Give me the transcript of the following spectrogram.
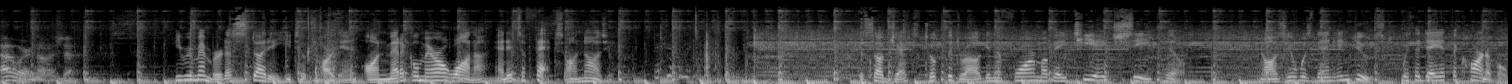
our nausea. He remembered a study he took part in on medical marijuana and its effects on nausea. The subjects took the drug in the form of a THC pill. Nausea was then induced with a day at the carnival,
